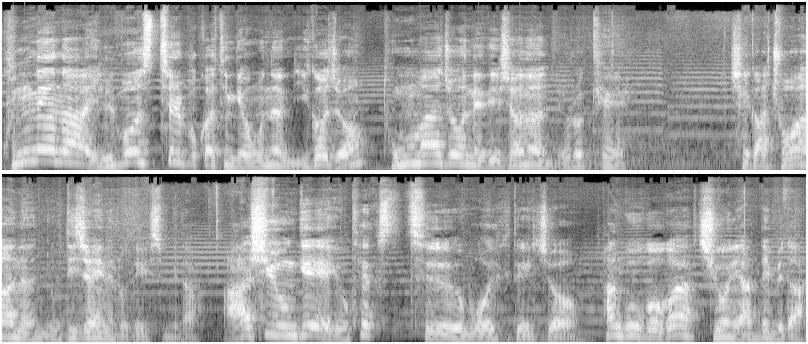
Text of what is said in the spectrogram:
국내나 일본 스틸북 같은 경우는 이거죠. 동마존 에디션은 이렇게 제가 좋아하는 요 디자인으로 되어 있습니다. 아쉬운 게 요 텍스트 뭐 이렇게 되어 있죠. 한국어가 지원이 안 됩니다.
